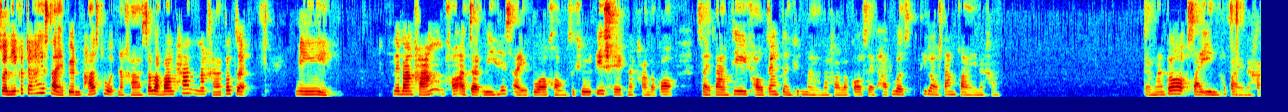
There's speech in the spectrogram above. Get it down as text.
ส่วนนี้ก็จะให้ใส่เป็น password นะคะสำหรับบางท่านนะคะก็จะมีในบางครั้งเขาอาจจะมีให้ใส่ตัวของ security check นะคะ แล้วก็ใส่ตามที่เขาแจ้งเตือนขึ้นมานะคะ แล้วก็ใส่พาสเวิร์ดที่เราตั้งไปนะคะ จากนั้นก็ sign in เข้าไปนะคะ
